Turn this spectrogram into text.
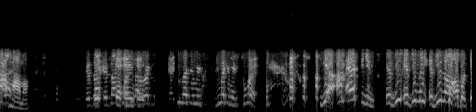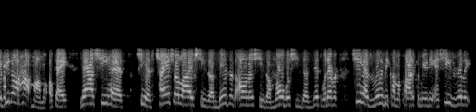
hot mama. Is that is that and- question and- and- directly? You making me you making me sweat. Yeah, I'm asking you if you if you meet if you know a, if you know a hot mama, okay? Now she has She has changed her life. She's a business owner. She's a mogul. She does this, whatever. She has really become a part of the community, and she's really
